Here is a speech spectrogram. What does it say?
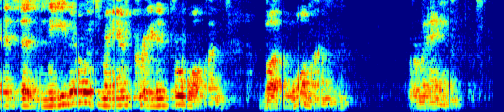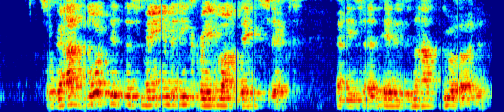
It says, Neither was man created for woman, but woman for man. So God looked at this man that he created on day six, and he said, It is not good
